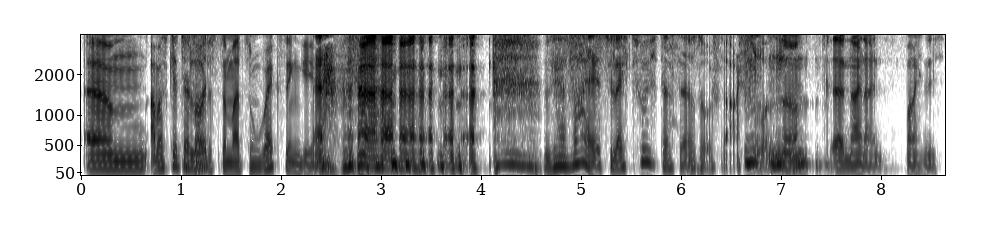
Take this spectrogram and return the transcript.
Ähm, aber es gibt ja Leute, Solltest du mal zum Waxing gehen? wer weiß, vielleicht tue ich das ja so schon, ne? äh, nein, nein, mache ich nicht.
